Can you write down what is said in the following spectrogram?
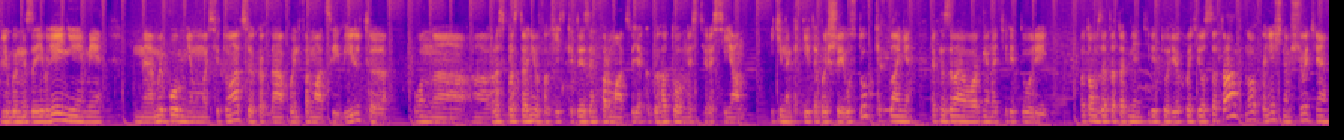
любыми заявлениями. Мы помним ситуацию, когда по информации Бильд он э, э, распространил фактически дезинформацию якобы готовности россиян идти на какие-то большие уступки в плане так называемого обмена территорий. Потом за этот обмен территорией ухватился Трамп, но в конечном счете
